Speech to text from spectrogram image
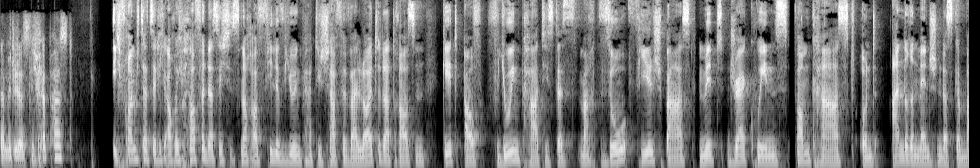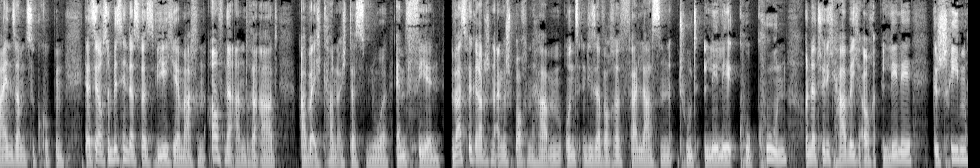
damit ihr das nicht verpasst. Ich freue mich tatsächlich auch. Ich hoffe, dass ich es noch auf viele Viewing-Partys schaffe, weil Leute da draußen geht auf Viewing-Partys. Das macht so viel Spaß, mit Drag Queens vom Cast und anderen Menschen das gemeinsam zu gucken. Das ist ja auch so ein bisschen das, was wir hier machen, auf eine andere Art. Aber ich kann euch das nur empfehlen. Was wir gerade schon angesprochen haben, uns in dieser Woche verlassen tut Lele Cocoon. Und natürlich habe ich auch Lele geschrieben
